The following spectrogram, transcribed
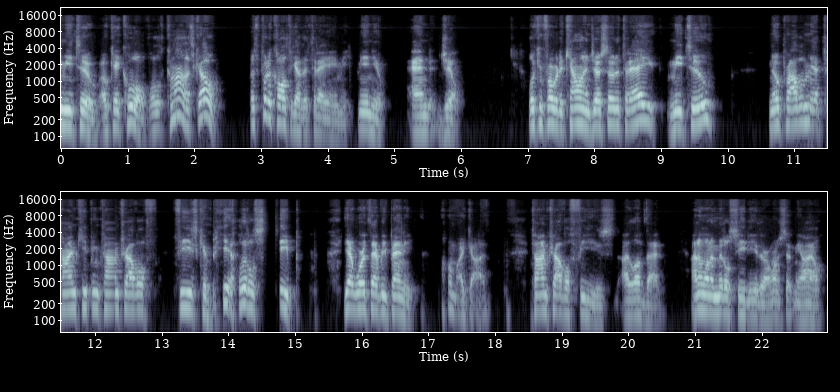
me too. Okay, cool. Well, come on, let's go. Let's put a call together today, Amy, me and you, and Jill. Looking forward to Kellen and Joe Soto today. Me too. No problem. Yet time keeping time travel fees can be a little steep, yet worth every penny. Oh my God. Time travel fees. I love that. I don't want a middle seat either. I want to sit in the aisle.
